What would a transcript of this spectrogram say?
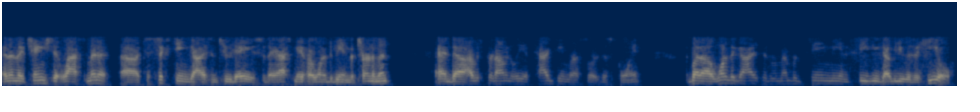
And then they changed it last minute uh, to 16 guys in two days. So they asked me if I wanted to be in the tournament. And uh, I was predominantly a tag team wrestler at this point. But uh, one of the guys had remembered seeing me in CZW as a heel.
